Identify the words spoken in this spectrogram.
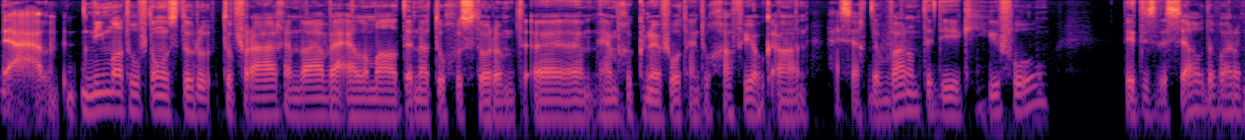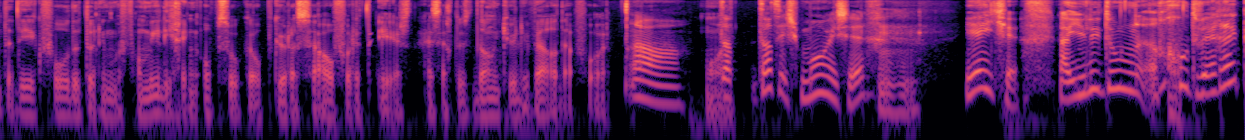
ja, niemand hoeft ons te, te vragen. En daar wij allemaal er naartoe gestormd, hem geknuffeld. En toen gaf hij ook aan, hij zegt, de warmte die ik hier voel, dit is dezelfde warmte die ik voelde toen ik mijn familie ging opzoeken op Curaçao voor het eerst. Hij zegt dus dank jullie wel daarvoor. Oh, Mooi. dat, dat is mooi zeg. Mhm. Jeetje. Nou, jullie doen eh, goed werk.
